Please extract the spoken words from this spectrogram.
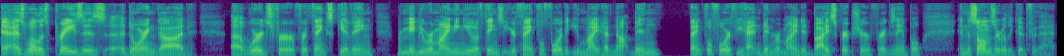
as well as praises, adoring God, uh, words for for Thanksgiving, maybe reminding you of things that you're thankful for that you might have not been thankful for if you hadn't been reminded by Scripture, for example. And the Psalms are really good for that.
